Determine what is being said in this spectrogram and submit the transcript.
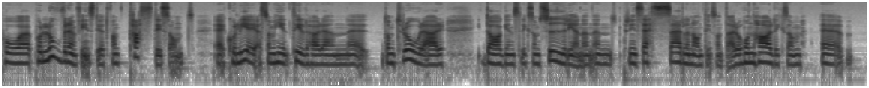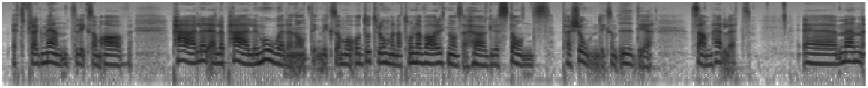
på, på Louvren finns det ett fantastiskt sånt eh, kollega som tillhör en, eh, de tror är dagens liksom Syrien, en, en prinsessa eller någonting sånt där. Och hon har liksom eh, ett fragment liksom av pärlor eller pärlemo eller någonting. Liksom. Och, och då tror man att hon har varit någon så här högre ståndsperson liksom, i det samhället. Eh, men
